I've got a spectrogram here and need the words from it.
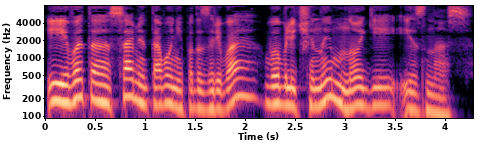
и в это, сами того не подозревая, вовлечены многие из нас.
